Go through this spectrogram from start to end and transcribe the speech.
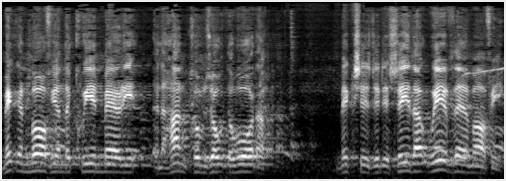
Mick and Murphy and the Queen Mary, and a hand comes out the water. Mick says, did you see that wave there, Murphy?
